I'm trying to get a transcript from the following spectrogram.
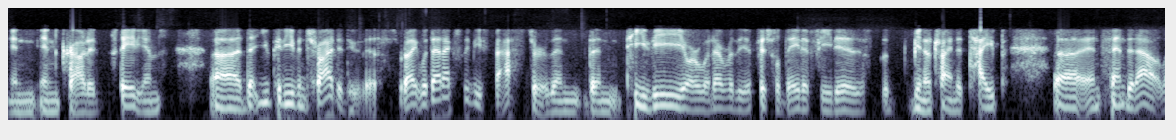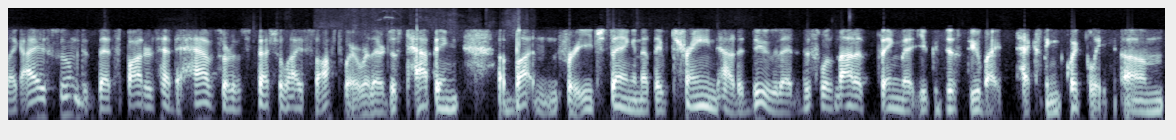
in in crowded stadiums uh, that you could even try to do this, right? Would that actually be faster than than TV or whatever the official data feed is? You know, trying to type uh, and send it out. Like I assumed that spotters had to have sort of specialized software where they're just tapping a button for each thing, and that they've trained how to do that. This was not a thing that you could just do by texting quickly. Um,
